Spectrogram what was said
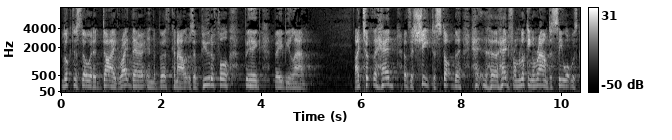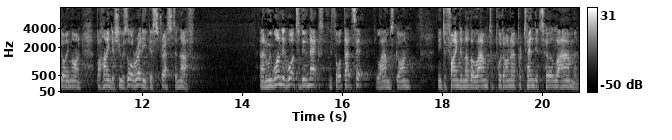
looked as though it had died right there in the birth canal. It was a beautiful, big baby lamb. I took the head of the sheep to stop the, her head from looking around to see what was going on behind her. She was already distressed enough. And we wondered what to do next. We thought, that's it. Lamb's gone. Need to find another lamb to put on her, pretend it's her lamb, and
